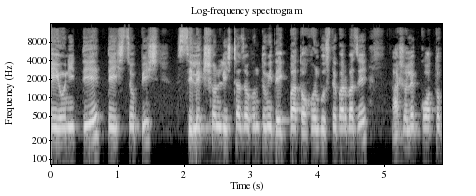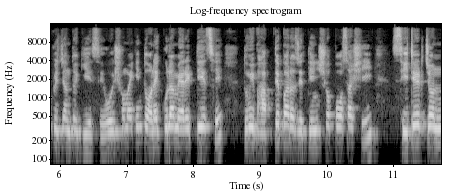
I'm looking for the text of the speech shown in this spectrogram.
A unit দিয়ে তেইশ চব্বিশ সিলেকশন লিস্টটা যখন তুমি দেখবা, তখন বুঝতে পারবা যে আসলে কত পর্যন্ত গিয়েছে। ওই সময় কিন্তু অনেকগুলা মেরিট দিয়েছে। তুমি ভাবতে পারো যে তিনশো পঁচাশি সিটের জন্য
